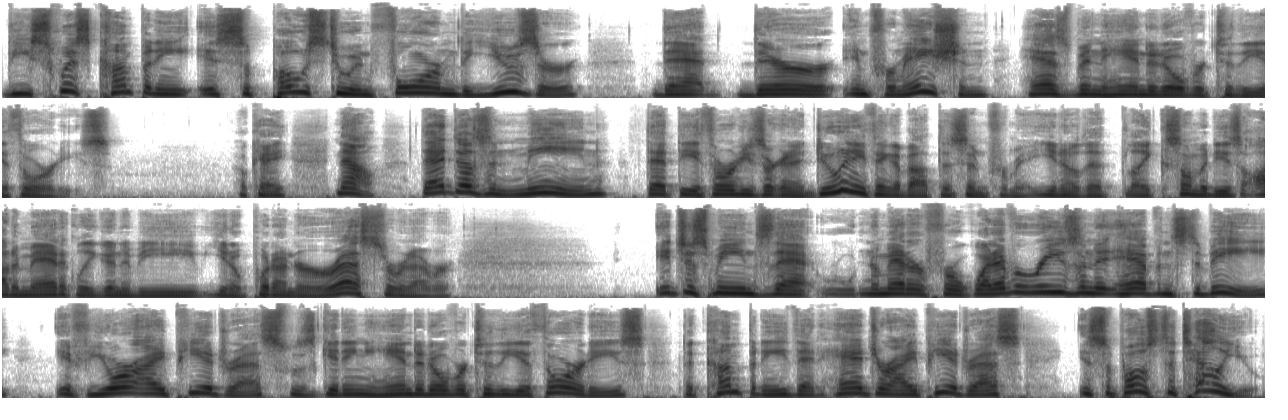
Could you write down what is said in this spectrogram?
the Swiss company is supposed to inform the user that their information has been handed over to the authorities. Okay. Now, that doesn't mean that the authorities are going to do anything about this information, you know, that like somebody's automatically going to be, you know, put under arrest or whatever. It just means that no matter for whatever reason it happens to be, if your IP address was getting handed over to the authorities, the company that had your IP address is supposed to tell you,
